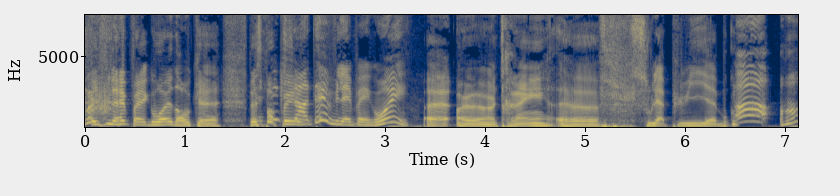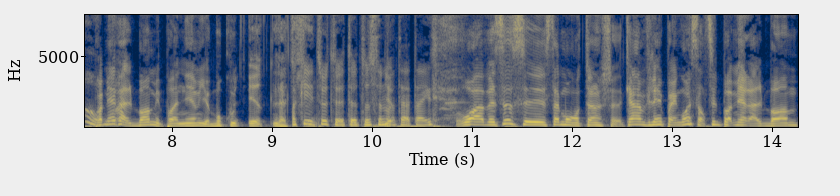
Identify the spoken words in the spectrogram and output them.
ben Vilain Pingouin, donc... euh, mais c'est pas pire. chantait vilain pingouin? Euh, un, un train, euh, sous la pluie, beaucoup de... Ah, Premier album éponyme, il y a beaucoup de hits là-dessus. T'as t'as tout ça dans ta tête. Ouais, ben ça, c'est- c'était mon temps. Quand Vilain Pingouin est sorti le premier album,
